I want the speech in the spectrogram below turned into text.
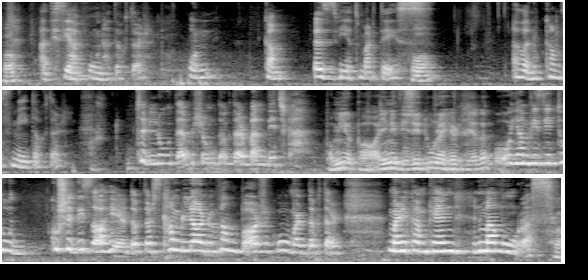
Po. A ti si hap puna, doktor? Un kam 5 vjet martes. Po. Edhe nuk kam fmi doktor. Të lutem shumë, doktor, bënë diqka. Po mirë, po, a jeni vizitu në herë tjetër? U jam vizitu, kushe disa herë, doktor, s'kam lënë vënd po është kumër doktor. Mërë i kam kënë në mamurës, po.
